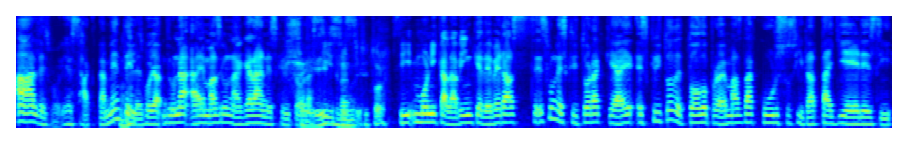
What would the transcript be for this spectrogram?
Ah, les voy, exactamente, y les voy a, de una, además de una gran escritora. Sí, sí gran escritora. Sí, Mónica Lavín, que de veras es una escritora que ha escrito de todo, pero además da cursos y da talleres y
